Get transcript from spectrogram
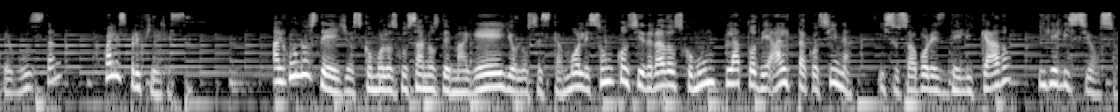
¿Te gustan? ¿Cuáles prefieres? Algunos de ellos, como los gusanos de maguey o los escamoles, son considerados como un plato de alta cocina y su sabor es delicado y delicioso.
